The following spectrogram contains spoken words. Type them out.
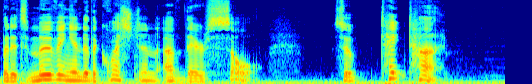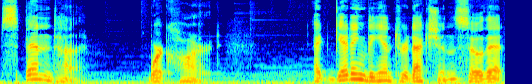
but it's moving into the question of their soul. So take time, spend time, work hard at getting the introduction so that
